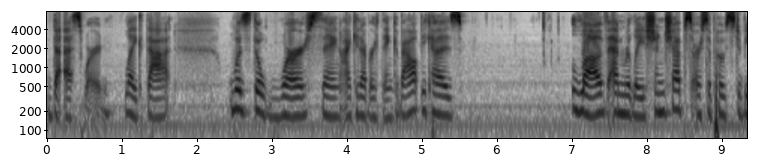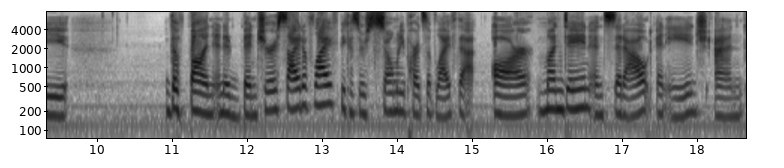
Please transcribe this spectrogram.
the S word. Like that was the worst thing I could ever think about because love and relationships are supposed to be the fun and adventurous side of life because there's so many parts of life that are mundane and sit out and age and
